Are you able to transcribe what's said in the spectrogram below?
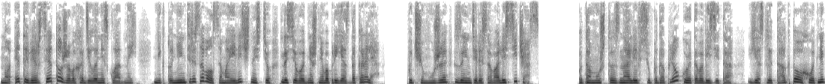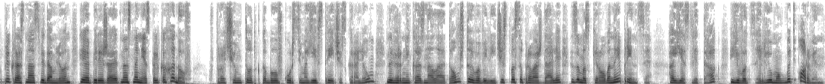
Но эта версия тоже выходила нескладной. Никто не интересовался моей личностью до сегодняшнего приезда короля. Почему же заинтересовались сейчас? Потому что знали всю подоплеку этого визита. Если так, то охотник прекрасно осведомлен и опережает нас на несколько ходов. Впрочем, тот, кто был в курсе моей встречи с королем, наверняка знал о том, что его величество сопровождали замаскированные принцы. А если так, его целью мог быть Орвин.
